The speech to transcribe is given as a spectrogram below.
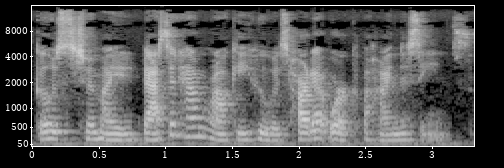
goes to my Basset Hound Rocky, who was hard at work behind the scenes.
